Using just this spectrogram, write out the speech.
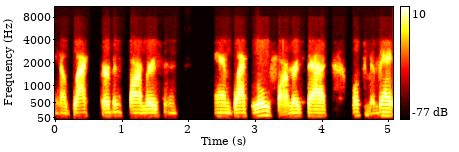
you know, black urban farmers and, and black rural farmers that ultimately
